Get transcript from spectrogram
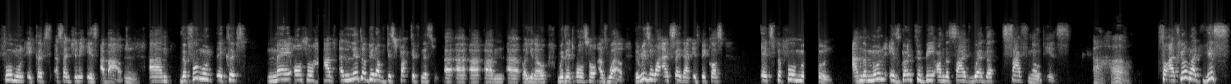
full moon eclipse essentially is about. Mm. Um, the full moon eclipse may also have a little bit of destructiveness, uh, uh, uh, um, uh, you know, with it also as well. The reason why I say that is because it's the full moon, and Mm. the moon is going to be on the side where the south node is. Uh-huh. So I feel like this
